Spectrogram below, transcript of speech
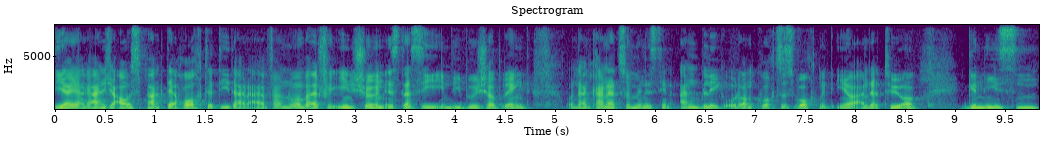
die er ja gar nicht auspackt. Der hortet die dann einfach nur, weil für ihn schön ist, dass sie ihm die Bücher bringt. Und dann kann er zumindest den Anblick oder ein kurzes Wort mit ihr an der Tür genießen,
